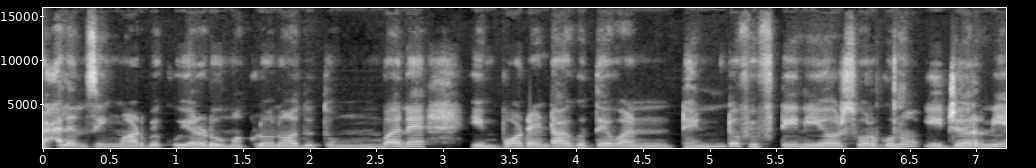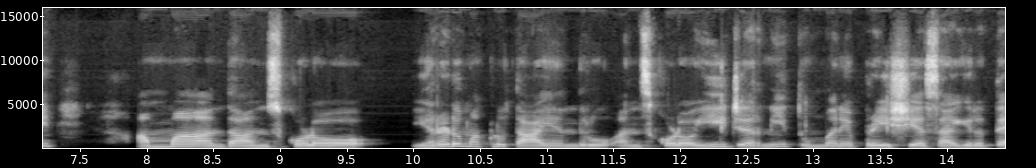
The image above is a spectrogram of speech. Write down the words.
ಬ್ಯಾಲೆನ್ಸಿಂಗ್ ಮಾಡಬೇಕು ಎರಡು ಮಕ್ಕಳು ಅದು ತುಂಬಾನೇ ಇಂಪಾರ್ಟೆಂಟ್ ಆಗುತ್ತೆ. ಒನ್ ಟೆನ್ ಟು ಫಿಫ್ಟೀನ್ ಇಯರ್ಸ್ವರೆಗೂ ಈ ಜರ್ನಿ ಅಮ್ಮ ಅಂತ ಅನ್ಸ್ಕೊಳ್ಳೋ ಎರಡು ಮಕ್ಕಳು ತಾಯಂದ್ರು ಅನ್ಸ್ಕೊಳ್ಳೋ ಈ ಜರ್ನಿ ತುಂಬಾನೇ ಪ್ರೇಷಿಯಸ್ ಆಗಿರುತ್ತೆ.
